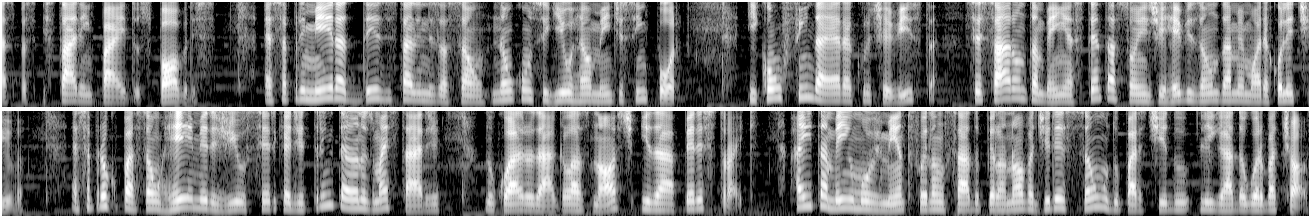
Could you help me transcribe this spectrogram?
aspas, Stalin pai dos pobres, essa primeira desestalinização não conseguiu realmente se impor, e com o fim da era khrushchevista, cessaram também as tentações de revisão da memória coletiva. Essa preocupação reemergiu cerca de 30 anos mais tarde no quadro da Glasnost e da Perestroika. Aí também o movimento foi lançado pela nova direção do partido ligado ao Gorbachev.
